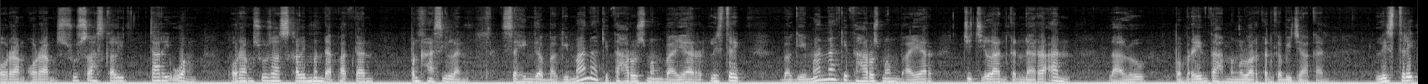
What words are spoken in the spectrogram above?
orang-orang susah sekali cari uang, orang susah sekali mendapatkan penghasilan. Sehingga bagaimana kita harus membayar listrik, bagaimana kita harus membayar cicilan kendaraan. Lalu pemerintah mengeluarkan kebijakan. Listrik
